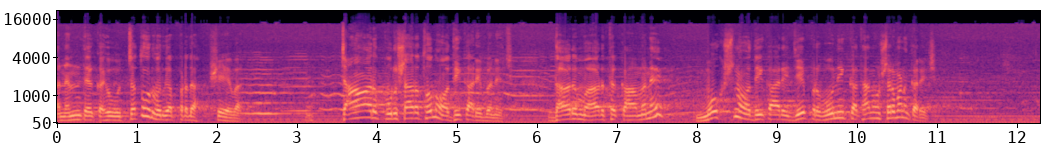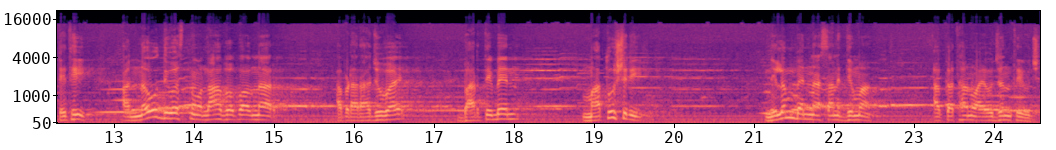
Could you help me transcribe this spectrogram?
અનંતે કહ્યું ચતુર્વર્ગ પ્રદા સેવા ચાર પુરુષાર્થોનો અધિકારી બને છે. ધર્મ, અર્થ કામને મોક્ષનો અધિકારી જે પ્રભુની કથાનું શ્રવણ કરે છે. તેથી આ નવ દિવસનો લાભ અપાવનાર આપણા રાજુભાઈ, ભારતીબેન, માતુશ્રી, નીલમબેનના સાનિધ્યમાં આ કથાનું આયોજન થયું છે.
